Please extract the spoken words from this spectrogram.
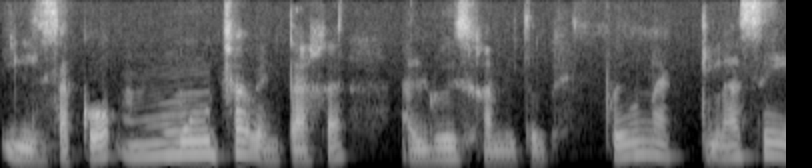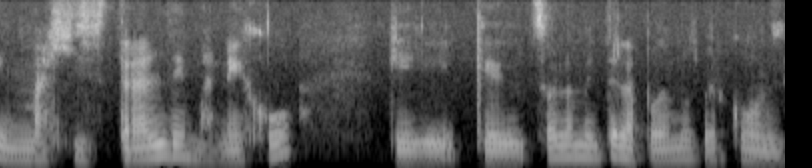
y le sacó mucha ventaja a Lewis Hamilton. Fue una clase magistral de manejo que, solamente la podemos ver con,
